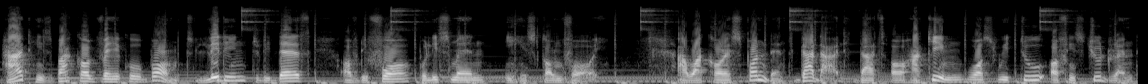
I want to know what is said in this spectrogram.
had his backup vehicle bombed, leading to the death of the four policemen in his convoy. Our correspondent gathered that Ohakim was with two of his children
